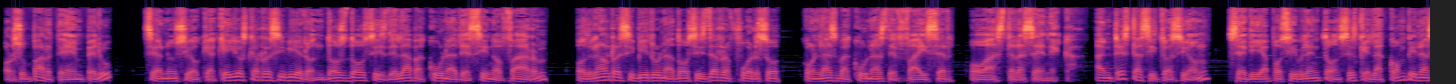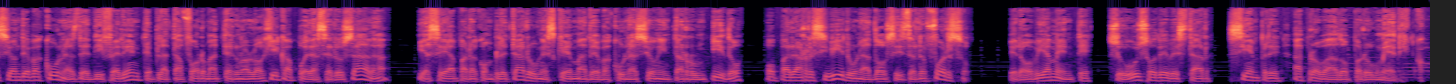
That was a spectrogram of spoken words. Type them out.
Por su parte, en Perú, se anunció que aquellos que recibieron dos dosis de la vacuna de Sinopharm podrán recibir una dosis de refuerzo con las vacunas de Pfizer o AstraZeneca. Ante esta situación, sería posible entonces que la combinación de vacunas de diferente plataforma tecnológica pueda ser usada, ya sea para completar un esquema de vacunación interrumpido o para recibir una dosis de refuerzo, pero obviamente su uso debe estar siempre aprobado por un médico.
